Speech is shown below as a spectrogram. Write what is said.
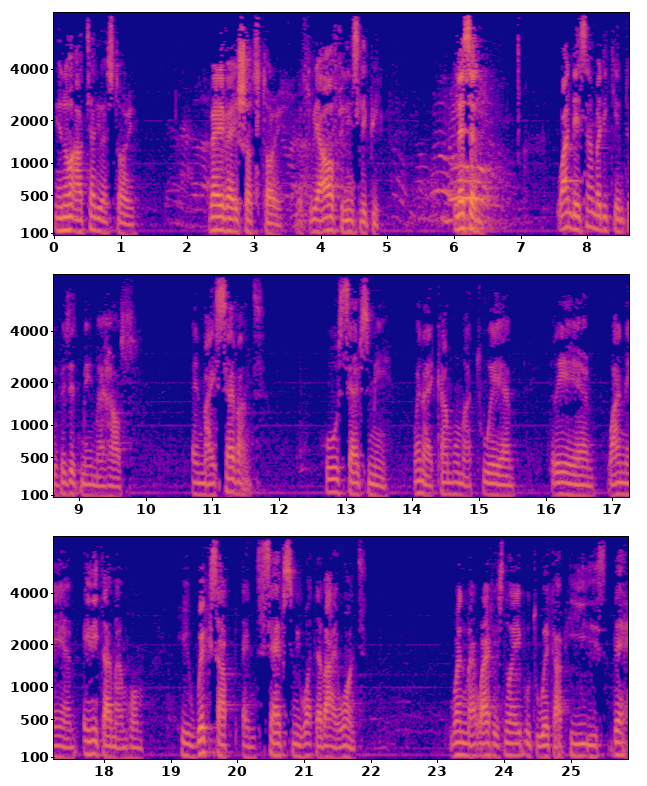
You know, I'll tell you a story. Very, very short story. We are all feeling sleepy. Listen, one day somebody came to visit me in my house, and my servant, who serves me when I come home at 2 a.m., 3 a.m., 1 a.m., anytime I'm home, he wakes up and serves me whatever I want. When my wife is not able to wake up, he is there.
